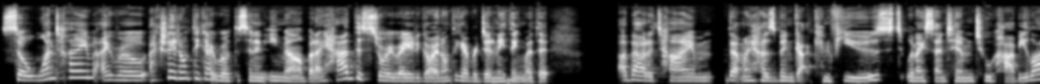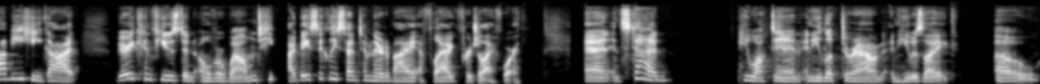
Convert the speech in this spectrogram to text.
So one time I wrote, actually, I don't think I wrote this in an email, but I had this story ready to go. I don't think I ever did anything with it about a time that my husband got confused when I sent him to Hobby Lobby. He got very confused and overwhelmed. He, I basically sent him there to buy a flag for July 4th. And instead, he walked in and he looked around and he was like, oh,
